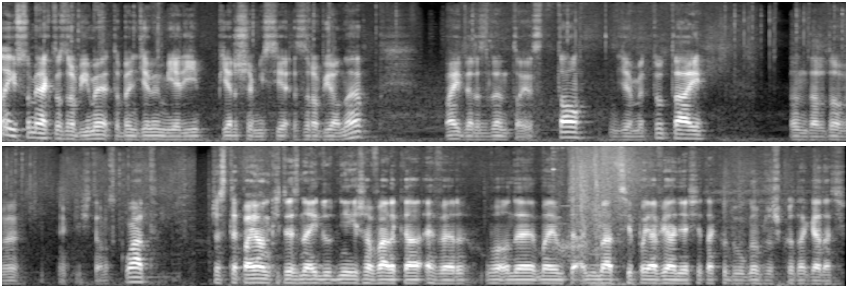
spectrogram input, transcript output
No i w sumie jak to zrobimy, to będziemy mieli pierwsze misje zrobione. Spider's Den to jest to. Idziemy tutaj. Standardowy jakiś tam skład. Przez te pająki to jest najnudniejsza walka ever, bo one mają te animacje pojawiania się taką długą, że szkoda gadać.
